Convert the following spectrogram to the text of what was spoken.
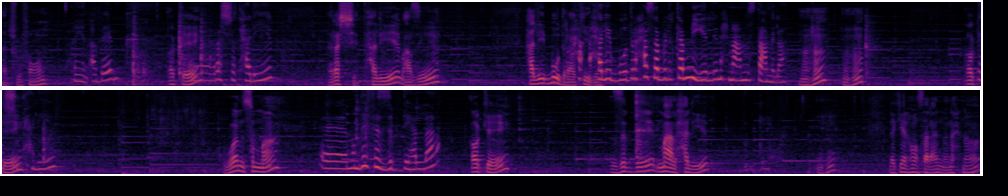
تنشوف هون. طحين قبل. okay. آه، رشة حليب. رشة حليب عظيم. حليب بودرة أكيد. حليب بودرة حسب الكمية اللي نحن عم نستعملها. أها أها. okay. رشة حليب. ومن ثم آه بنضيف الزبدة هلا. okay. زبده مع الحليب. okay. لكن هون صار عندنا نحن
